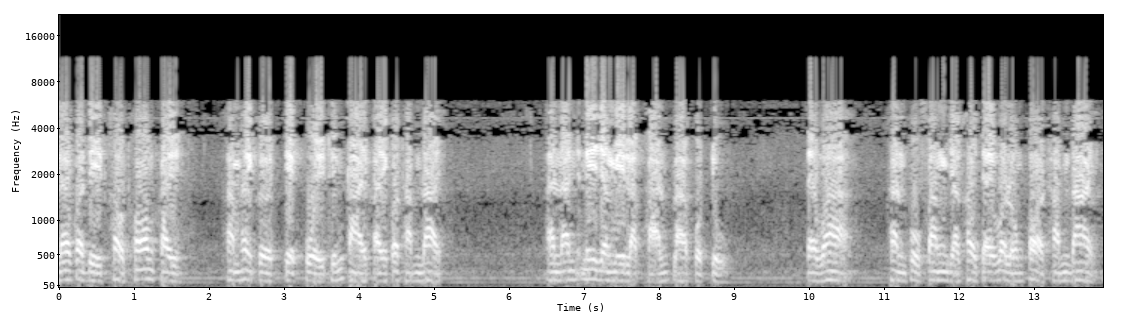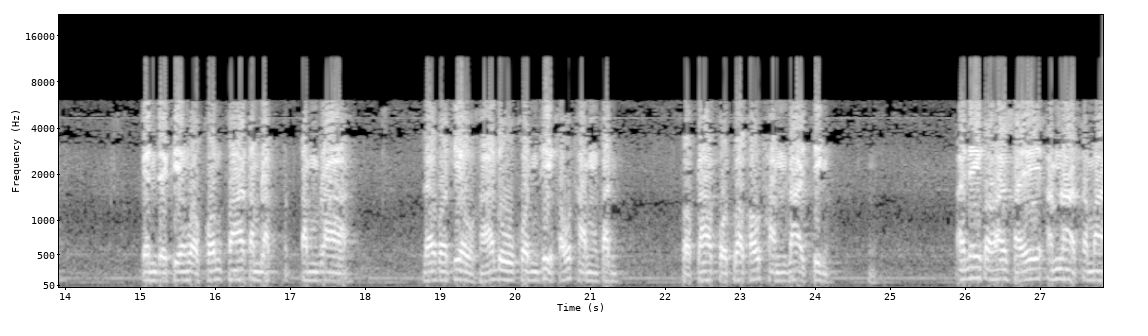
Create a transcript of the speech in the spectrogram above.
แล้วก็ดีดเข้าท้องไปทำให้เกิดเจ็บป่วยถึงตายไปก็ทำได้ อันนั้นนี่ยังมีหลักฐานปรากฏอยู่ แต่ว่าท่านผู้ฟังอย่าเข้าใจว่าหลวงพ่อทำได้ เป็นแต่เพียงว่าค้นคว้าตำรับตำรา แล้วก็เที่ยวหาดูคนที่เขาทำกัน ก็ปรากฏว่าเขาทำได้จริง อันนี้ก็อาศัยอำนาจสมา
